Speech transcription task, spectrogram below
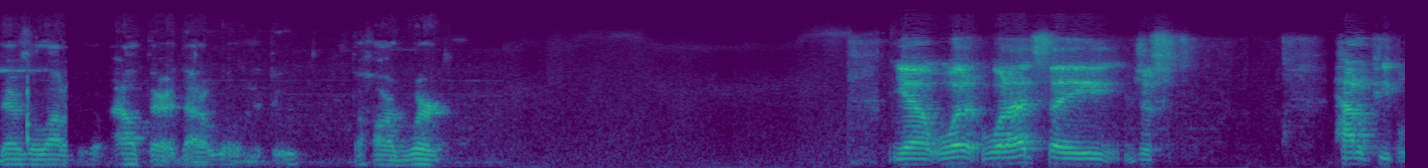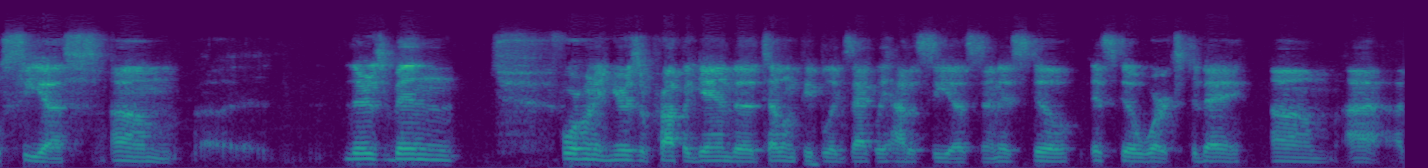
there's a lot of people out there that are willing to do the hard work. Yeah, what what I'd say just how do people see us? Um, there's been 400 years of propaganda telling people exactly how to see us, and it still it still works today. Um, I I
